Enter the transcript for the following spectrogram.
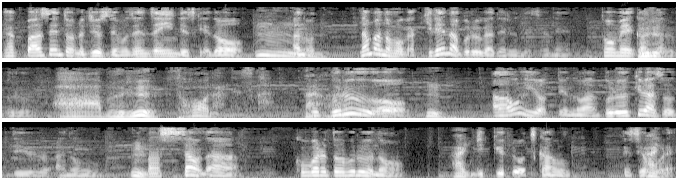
100%のジュースでも全然いいんですけど、うんあの生の方が綺麗なブルーが出るんですよね。透明感のあるブルー。ああ、ブルー。そうなんですか。ブルーを、うん。青い色っていうのは、ブルーキュラソーっていう、あの、うん。真っ青なコバルトブルーのはい。リキュールを使うんですよ、はいこれ。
